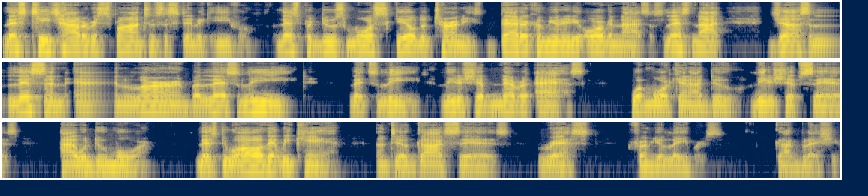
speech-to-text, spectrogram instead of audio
Let's teach how to respond to systemic evil. Let's produce more skilled attorneys, better community organizers. Let's not just listen and learn, but let's lead. Let's lead. Leadership never asks, What more can I do? Leadership says, I will do more. Let's do all that we can until God says, Rest from your labors. God bless you.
